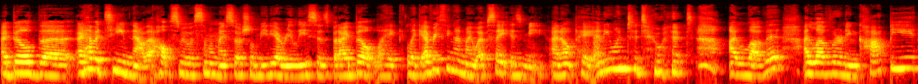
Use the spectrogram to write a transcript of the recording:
I build the I have a team now that helps me with some of my social media releases, but I built like like everything on my website is me. I don't pay anyone to do it. I love it. I love learning copy.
